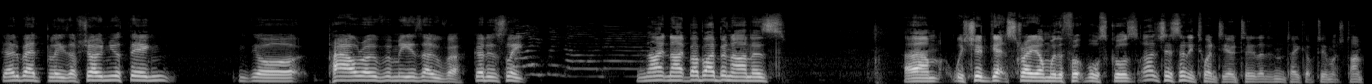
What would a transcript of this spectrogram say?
Go to bed, please. I've shown you a thing. Your power over me is over. Go to sleep. Night, night. Bye, bye, bananas. Um, we should get straight on with the football scores. Actually, it's only 20.02. That didn't take up too much time.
